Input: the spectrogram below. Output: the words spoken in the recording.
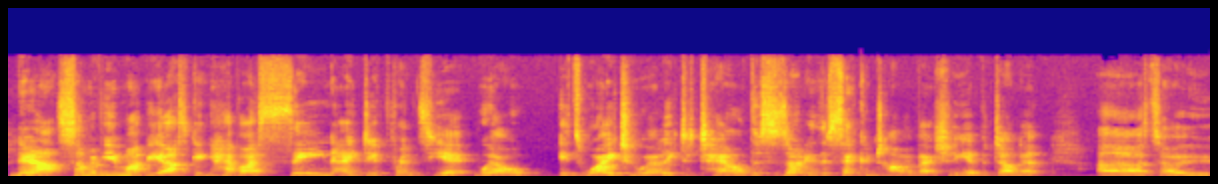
Now, some of you might be asking, have I seen a difference yet? Well, it's way too early to tell. This is only the second time I've actually ever done it. Uh, so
